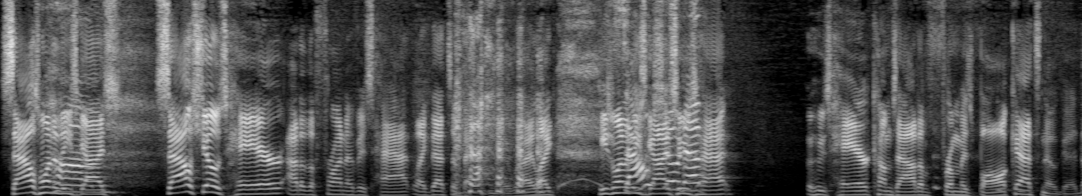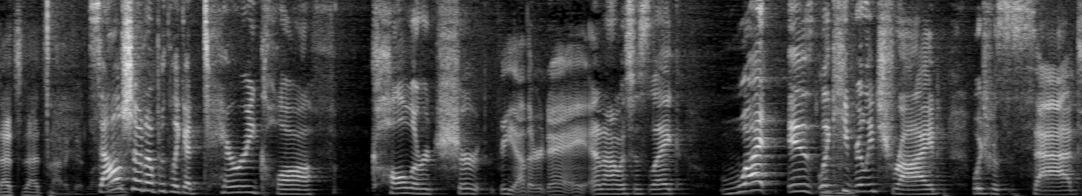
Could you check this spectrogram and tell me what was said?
Sal's one of these Um, guys. Sal shows hair out of the front of his hat. Like that's a bad move, right? Like he's one of these guys whose up- hat, whose hair comes out of from his ball. That's no good. That's that's not a good look. Sal right? showed up with like a terry cloth collared shirt the other day, and I was just like, "What is like?" Mm-hmm. He really tried, which was sad.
